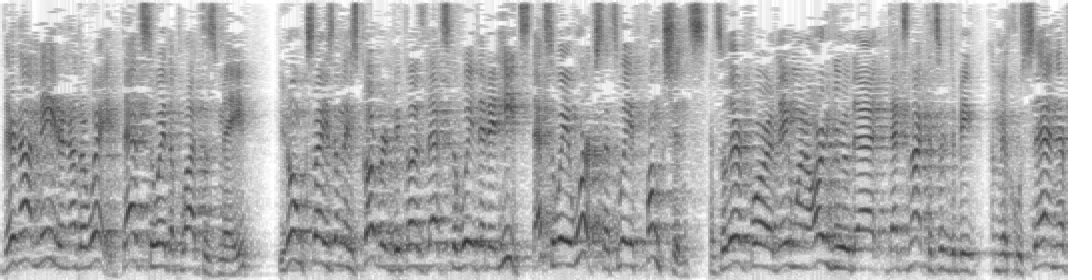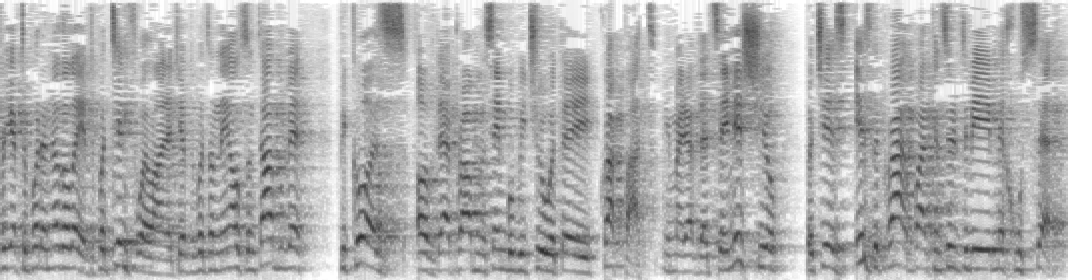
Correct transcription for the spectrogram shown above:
They're not made another way. That's the way the plot is made. You don't say something's covered because that's the way that it heats. That's the way it works. That's the way it functions. And so therefore, they want to argue that that's not considered to be a mechuseh, and therefore you have to put another layer. You have to put tinfoil on it. You have to put something else on top of it. Because of that problem, the same will be true with a crockpot. You might have that same issue, which is, is the crockpot considered to be mechuseh?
